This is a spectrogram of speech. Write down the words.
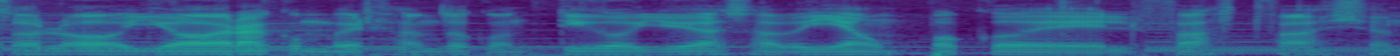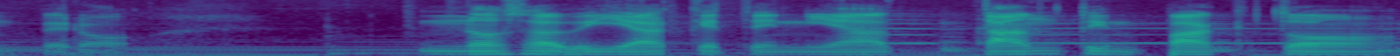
solo yo ahora conversando contigo, yo ya sabía un poco del fast fashion, pero no sabía que tenía tanto impacto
